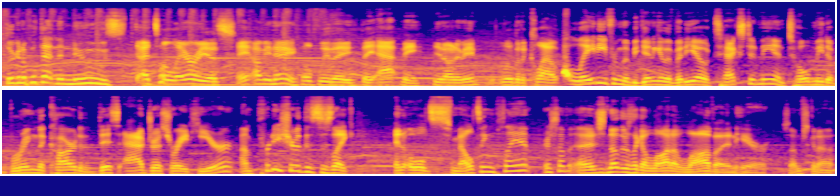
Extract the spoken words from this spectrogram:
They're gonna put that in the news. That's hilarious. Hey, I mean, hey, hopefully they they at me. You know what I mean? A little bit of clout. A lady from the beginning of the video texted me and told me to bring the car to this address right here. I'm pretty sure this is like an old smelting plant or something. I just know there's like a lot of lava in here, so I'm just gonna.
